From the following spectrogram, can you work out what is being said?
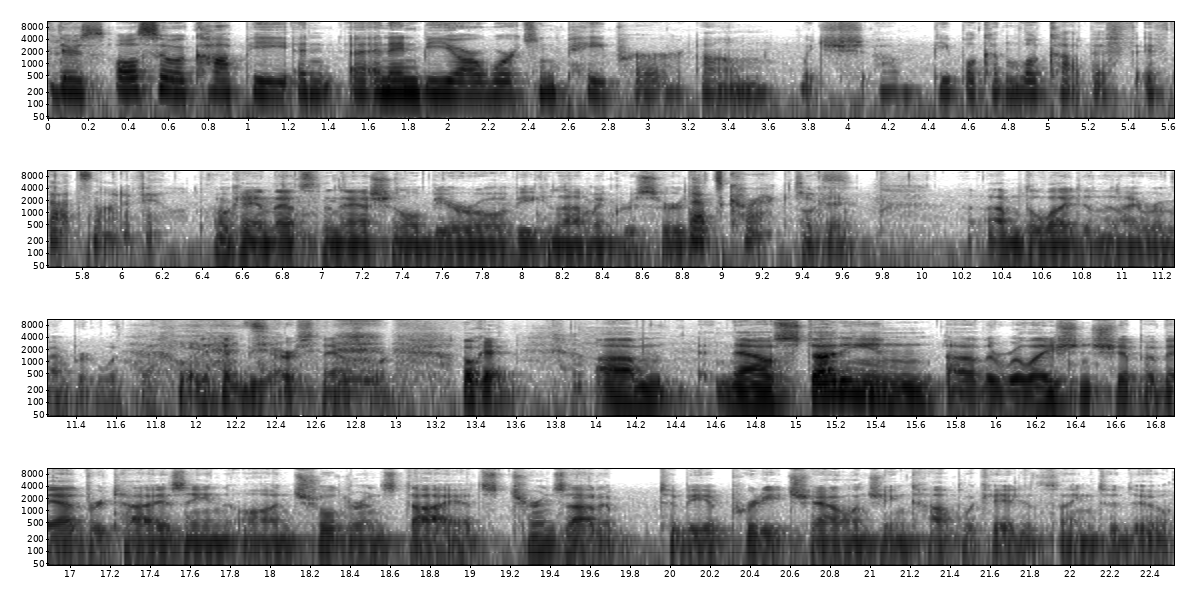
There's also a copy, an, an NBER working paper, um, which um, people can look up if, if that's not available. Okay, and that's the National Bureau of Economic Research? That's correct. Okay. I'm delighted that I remembered what, the, what NBER stands for. Okay, um, now studying uh, the relationship of advertising on children's diets turns out to be a pretty challenging, complicated thing to do.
